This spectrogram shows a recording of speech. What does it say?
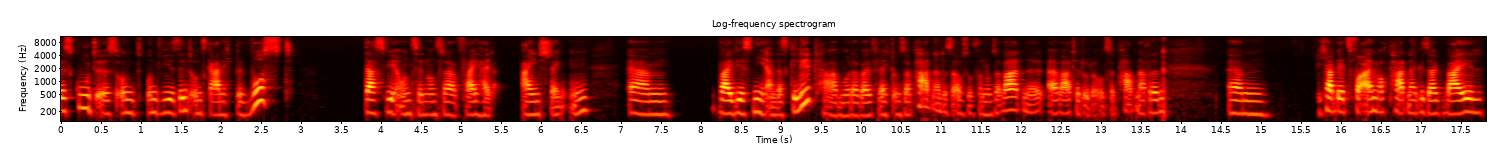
das gut ist und, und wir sind uns gar nicht bewusst, dass wir uns in unserer Freiheit einschränken, ähm, weil wir es nie anders gelebt haben oder weil vielleicht unser Partner das auch so von uns erwartet oder unsere Partnerin. Ähm, ich habe jetzt vor allem auch Partner gesagt, weil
